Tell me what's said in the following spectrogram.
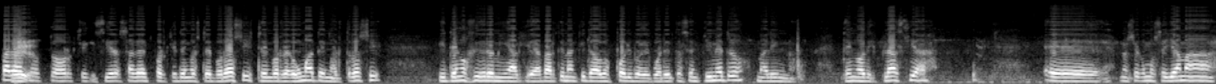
Para el doctor, que quisiera saber por qué tengo esteporosis, tengo reuma, tengo artrosis y tengo fibromialgia. Aparte me han quitado dos pólipos de 40 centímetros malignos. Tengo displasia, eh, no sé cómo se llama,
